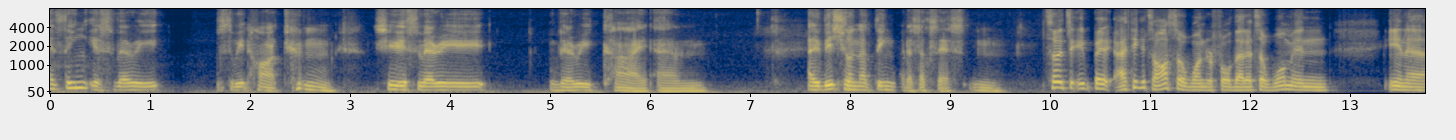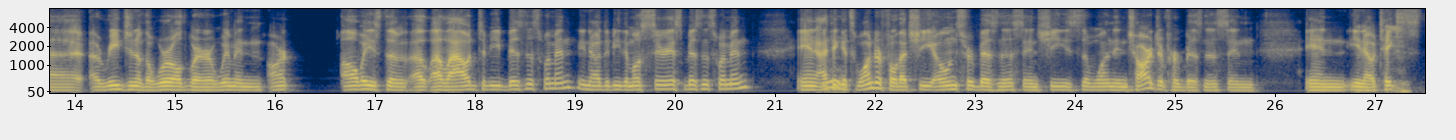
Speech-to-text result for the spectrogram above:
I think it's very sweetheart. she is very very kind and I wish her nothing but a success. Mm. So it's, it, but I think it's also wonderful that it's a woman in a, a region of the world where women aren't always the uh, allowed to be businesswomen, you know, to be the most serious businesswomen. And I think it's wonderful that she owns her business and she's the one in charge of her business and and you know takes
